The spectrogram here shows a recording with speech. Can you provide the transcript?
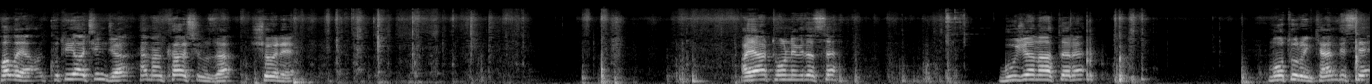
Palaya kutuyu açınca hemen karşınıza şöyle ayar tornavidası, buji anahtarı, motorun kendisi,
